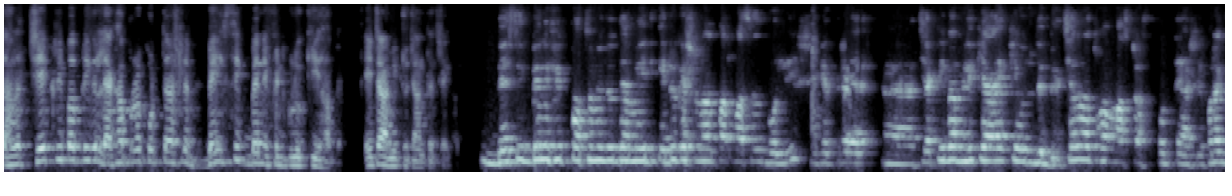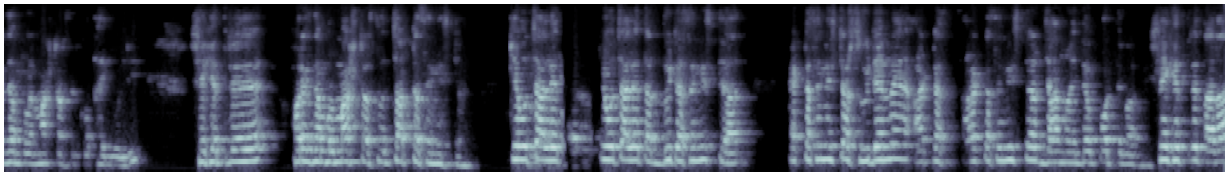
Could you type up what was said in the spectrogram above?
তাহলে চেক রিপাবলিকে লেখাপড়া করতে আসলে বেসিক বেনিফিটগুলো কি হবে? এটা আমি একটু জানতে চাই। বেসিক বেনিফিট প্রথমে যদি আমি এডুকেশনাল পারপাসে বলি সেক্ষেত্রে চাকরি চেক রিপাবলিকে কেউ যদি ব্যাচেলর অথবা মাস্টার্স করতে আসে ফর এক্সাম্পল মাস্টার্স এর কথাই বলি সেক্ষেত্রে ফর এক্সাম্পল মাস্টার্স চারটা সেমিস্টার কেউ চালে কেউ চালে তার দুইটা সেমিস্টার একটা সেমিস্টার সুইডেনে আরেকটা আরেকটা সেমিস্টার জার্মানিতে পড়তে পারবে। সেক্ষেত্রে তারা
